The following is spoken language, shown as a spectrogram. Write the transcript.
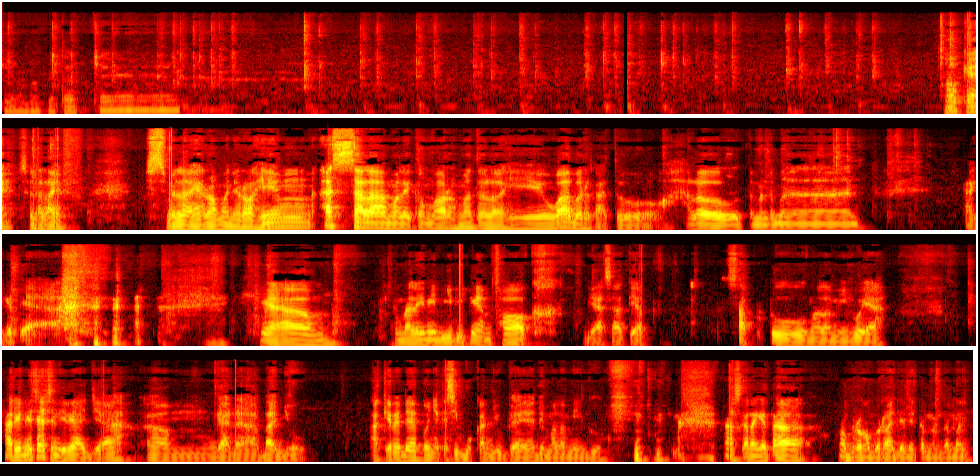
Coba kita cek. Oke, sudah live. Bismillahirrahmanirrahim. Assalamualaikum warahmatullahi wabarakatuh. Halo teman-teman. Kaget ya. ya, kembali ini di DPM Talk. Biasa tiap Sabtu malam minggu ya. Hari ini saya sendiri aja, nggak um, ada Banyu. Akhirnya dia punya kesibukan juga ya di malam minggu. nah sekarang kita ngobrol-ngobrol aja nih teman-teman.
